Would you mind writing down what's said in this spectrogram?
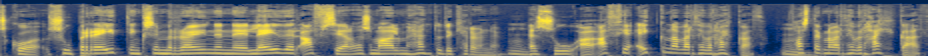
Sko, svo breyting sem rauninni leiðir af sér þessum aðlum hendutu kerfinu mm. er svo að af því að eignaverð hefur hækkað mm. fastegnaverð hefur hækkað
